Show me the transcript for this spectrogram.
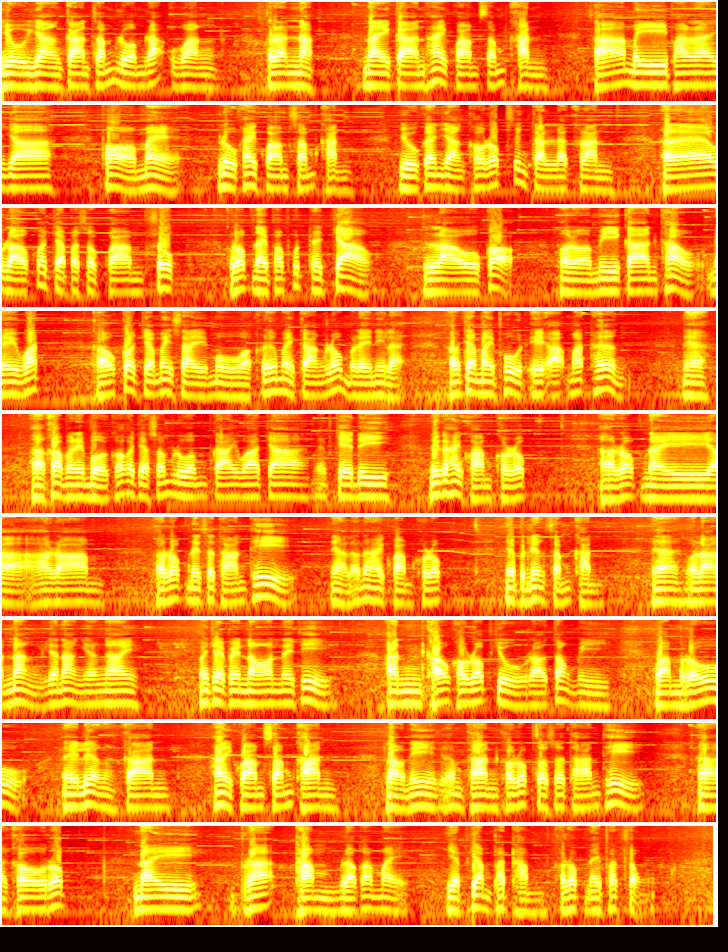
อยู่อย่างการสำรวมระวังตระหนักในการให้ความสำคัญ สามีภรรยา พ่อแม่ลูกให้ความสำคัญ อยู่กันอย่างเคารพซึ่งกันและกันแล้วเราก็จะประสบความสุขครพในพระพุทธเจ้า เราก็เอ่อมีการเข้าในวัด เขาก็จะไม่ใส่หมวกหรือไม่กางร่มอะไรนี่แหละ เขาจะไม่พูดเอะอะมัดเทิงเนี่ยเข้ามาในโบสถ์เขาก็จะสำรวมกายวาจาเจดีย์นี่ก็ให้ความเคารพเคารพในอารามเคารพในสถานที่เนี่ยเราต้องให้ความเคารพ เนี่ยเป็นเรื่องสำคัญนะเวลานั่งจะนั่งยังไง ไม่ใช่ไปนอนในที่อันเขาเคารพอยู่เราต้องมีความรู้ในเรื่องการให้ความสำคัญ เหล่านี้สำคัญเคารพต่อสถานที่เคารพในพระธรรมเราก็ไม่เหยียบย่ำพระธรรมเคารพในพระสงฆ์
